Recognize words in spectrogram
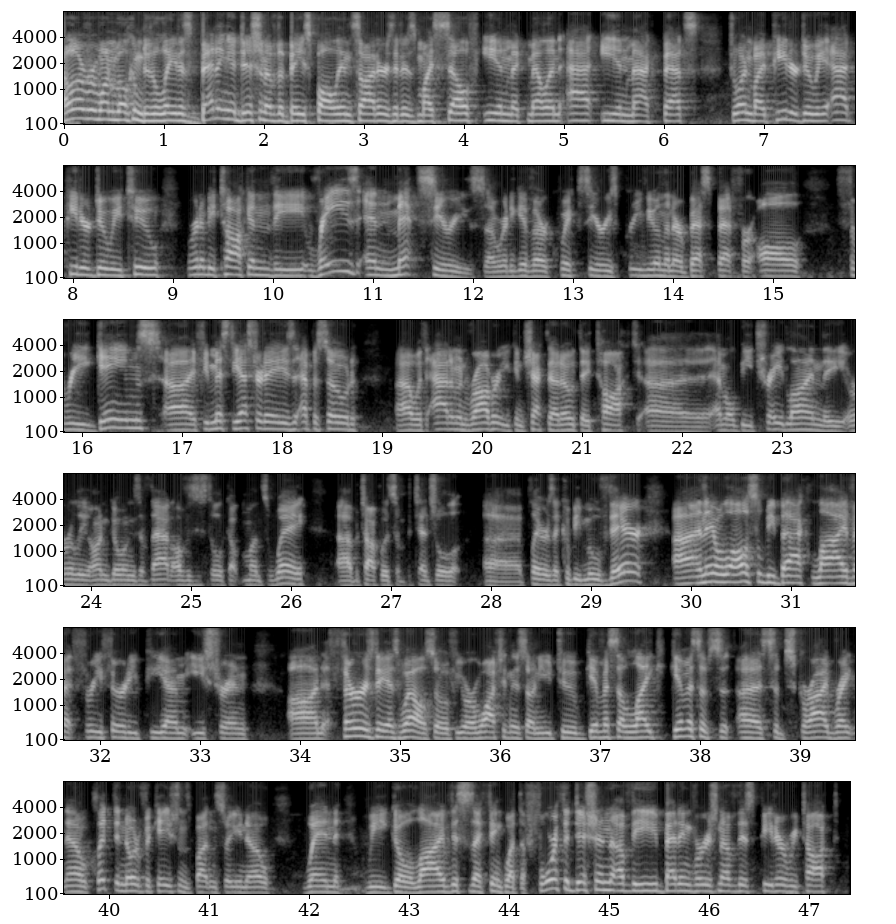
Hello, everyone. Welcome to the latest betting edition of the Baseball Insiders. It is myself, Iain MacMillan, at Iain MacBets, joined by Peter Dewey at Peter Dewey 2. We're going to be talking the Rays and Mets series. Uh, we're going to give our quick series preview and then our best bet for all three games. Uh, if you missed yesterday's episode uh, with Adam and Robert, you can check that out. They talked uh, MLB trade line, the early ongoings of that, obviously still a couple months away, uh, but talk about some potential uh, players that could be moved there. Uh, and they will also be back live at 3:30 p.m. Eastern on Thursday as well. So if you are watching this on YouTube, give us a like, give us a, a subscribe right now. Click the notifications button so you know when we go live. This is, I think, what the fourth edition of the betting version of this. Peter, we talked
